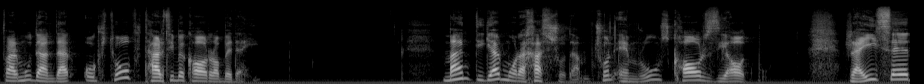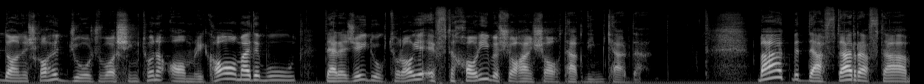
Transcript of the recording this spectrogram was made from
فرمودند در اکتبر ترتیب کار را بدهید. من دیگر مرخص شدم چون امروز کار زیاد رئیس دانشگاه جورج واشنگتن آمریکا آمده بود درجه دکترای افتخاری به شاهنشاه تقدیم کردند. بعد به دفتر رفتم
